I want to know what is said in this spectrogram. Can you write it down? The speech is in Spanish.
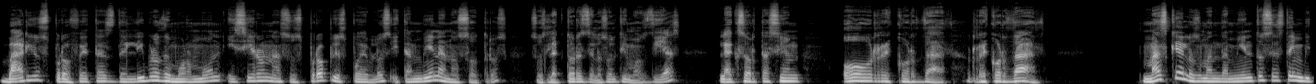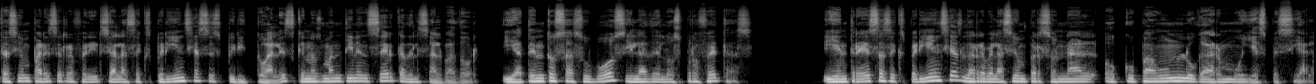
Varios profetas del libro de Mormón hicieron a sus propios pueblos y también a nosotros, sus lectores de los últimos días, la exhortación, oh recordad, recordad. Más que a los mandamientos, esta invitación parece referirse a las experiencias espirituales que nos mantienen cerca del Salvador y atentos a su voz y la de los profetas. Y entre esas experiencias la revelación personal ocupa un lugar muy especial.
